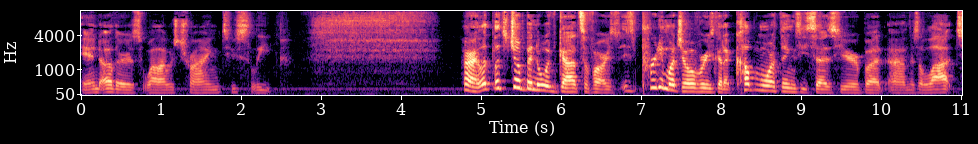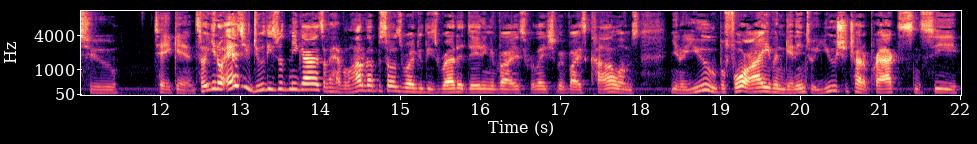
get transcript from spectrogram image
and others while I was trying to sleep. All right, let, us jump into what we've got so far. It's, pretty much over. He's got a couple more things he says here, but um, there's a lot to take in. So, you know, as you do these with me, guys, I have a lot of episodes where I do these Reddit dating advice, relationship advice columns. You know, you before I even get into it, you should try to practice and see,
